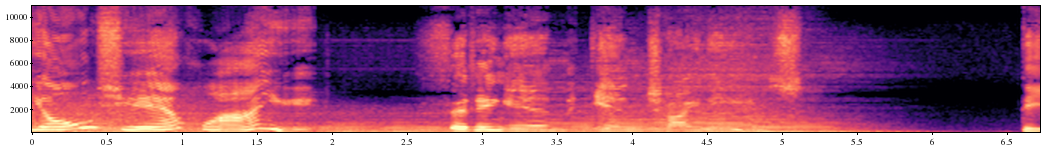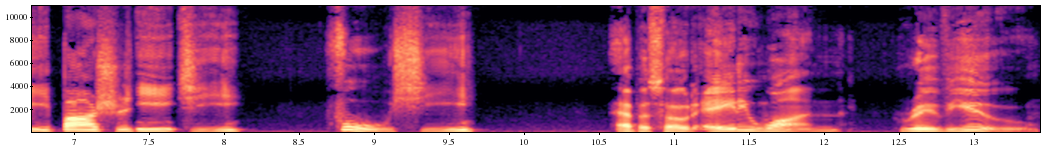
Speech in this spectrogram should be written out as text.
游学华语。Fitting in in Chinese，第八十一集复习 Episode Eighty One Review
